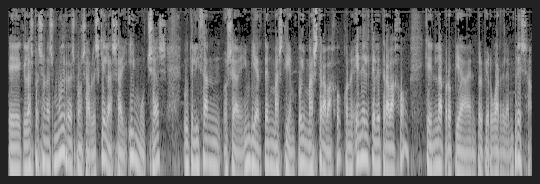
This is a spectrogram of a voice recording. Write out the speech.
eh, que las personas muy responsables, que las hay y muchas, utilizan, o sea, invierten más tiempo y más trabajo con, en el teletrabajo que en la propia, en el propio lugar de la empresa.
